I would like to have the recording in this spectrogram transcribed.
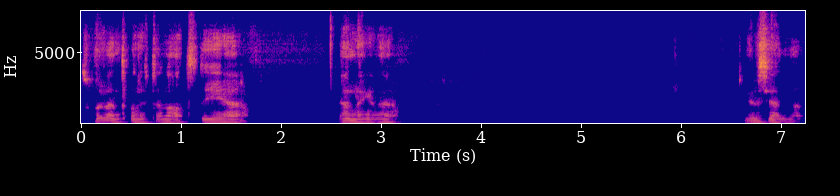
Så må vi vente på nytt igjen at de eh, endringene gjøres gjeldende.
